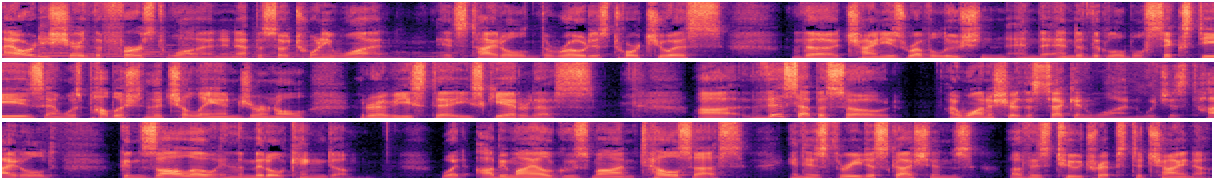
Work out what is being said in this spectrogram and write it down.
I already shared the first one in episode 21. It's titled The Road is Tortuous The Chinese Revolution and the End of the Global 60s and was published in the Chilean journal Revista Izquierdas. Uh, this episode, I want to share the second one, which is titled Gonzalo in the Middle Kingdom what Abimael Guzman tells us in his three discussions of his two trips to China.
